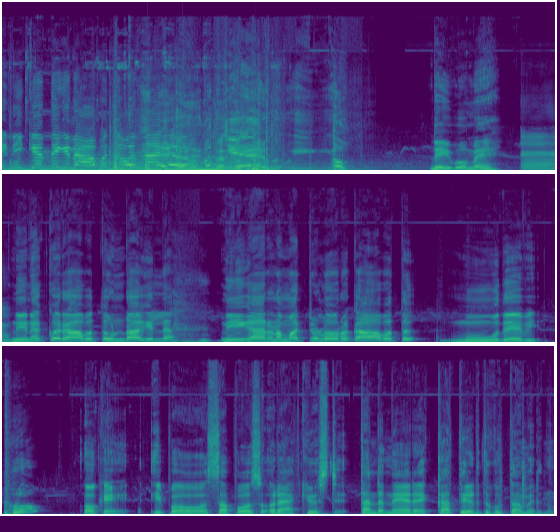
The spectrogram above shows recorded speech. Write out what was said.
എനിക്ക് എന്തെങ്കിലും ആപത്ത് വന്നാലോ? ദൈവമേ നിനക്കൊരാപത്ത് ഉണ്ടാകില്ല. നീ കാരണം മറ്റുള്ളവർക്ക് ആപത്ത്. മൂദേവി. ഓക്കെ ഇപ്പോ സപ്പോസ് ഒരു അക്യൂസ്റ്റ് തന്റെ നേരെ കത്തി എടുത്ത് കുത്താൻ വരുന്നു.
